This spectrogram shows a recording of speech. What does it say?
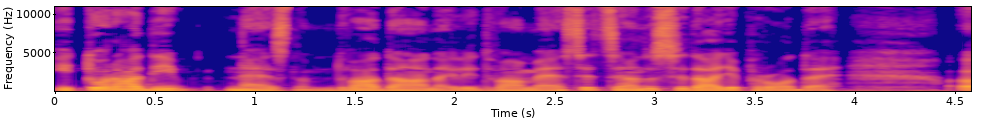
i to radi, ne znam, dva dana ili dva meseca i onda se dalje prodaje. Uh,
